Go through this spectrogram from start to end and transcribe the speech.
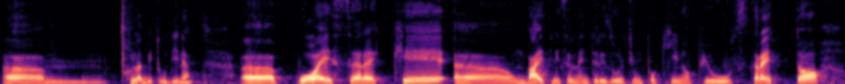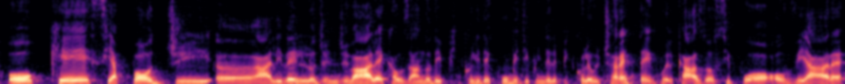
ehm, con l'abitudine, Uh, può essere che uh, un bite inizialmente risulti un pochino più stretto o che si appoggi uh, a livello gengivale causando dei piccoli decubiti, quindi delle piccole ulcerette, in quel caso si può ovviare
